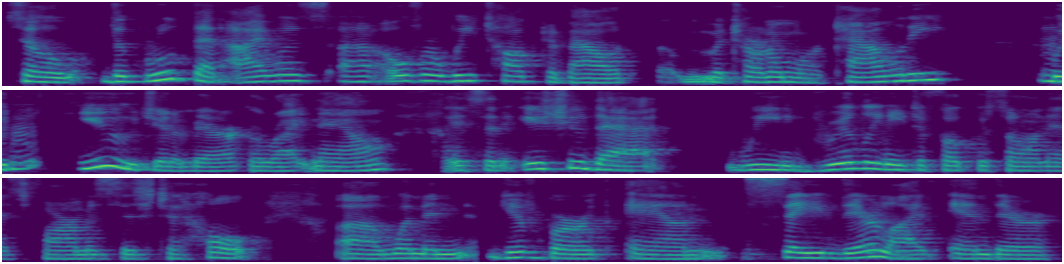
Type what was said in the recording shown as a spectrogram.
So the group that I was uh, over, we talked about maternal mortality. Mm-hmm. Which is huge in America right now. It's an issue that we really need to focus on as pharmacists to help uh, women give birth and save their life and their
